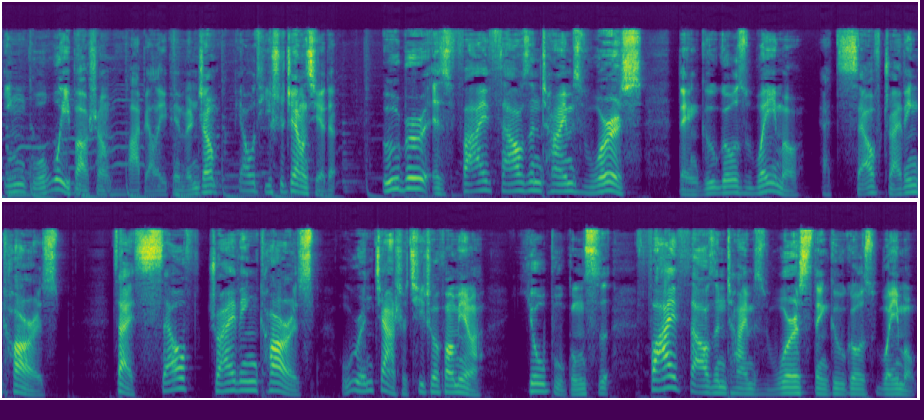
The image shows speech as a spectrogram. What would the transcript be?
英国卫报上发表了一篇文章，标题是这样写的 ：Uber is five thousand times worse than Google's Waymo at self-driving cars。在 self-driving cars 无人驾驶汽车方面啊，优步公司 five thousand times worse than Google's Waymo，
